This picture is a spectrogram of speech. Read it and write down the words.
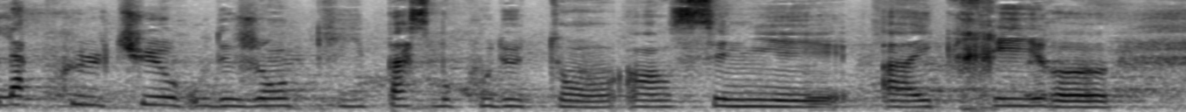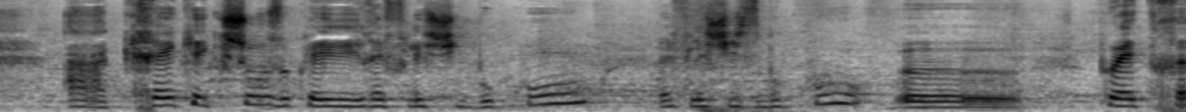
la culture ou des gens qui passent beaucoup de temps à enseigner, à écrire, euh, à créer quelque chose auquel ils réfléchissent beaucoup, réfléchissent beaucoup, euh, peut être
